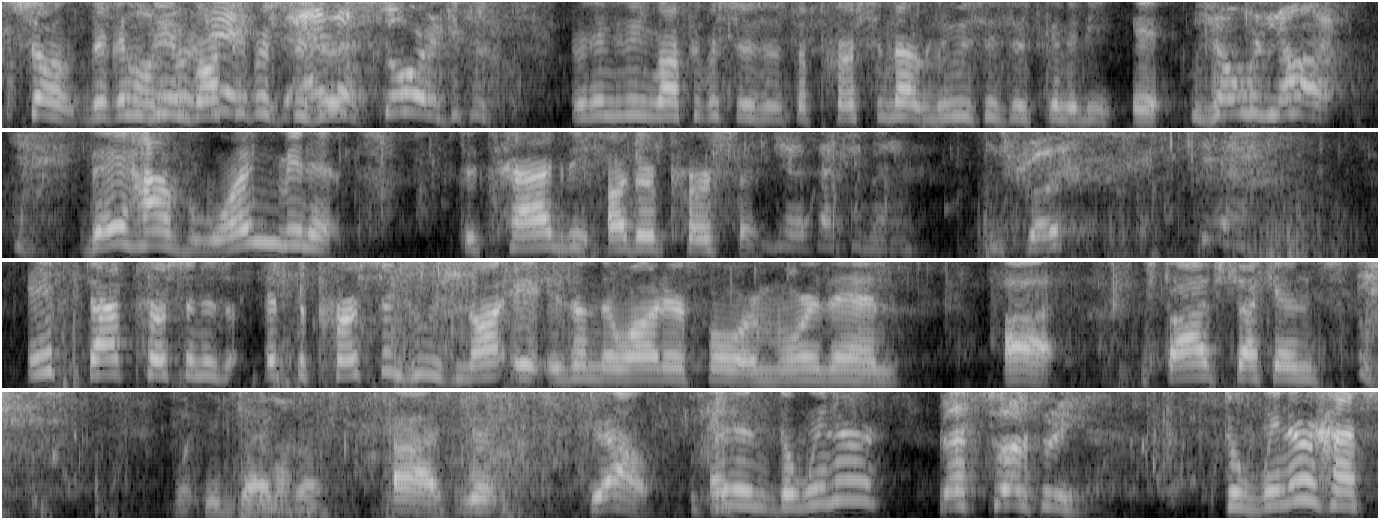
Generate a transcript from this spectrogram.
So they're gonna oh, do you're rock it. paper And a scissors. sword. Get the... We're gonna do rock paper scissors. The person that loses is gonna be it. No, we're not. They have one minute to tag the other person. Yeah, it's actually better. It's good. Yeah. If that person is, if the person who is not it is underwater for more than uh five seconds, you're dead, bro. Uh, you're you're out. And then the winner, Best two out of three. the winner has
